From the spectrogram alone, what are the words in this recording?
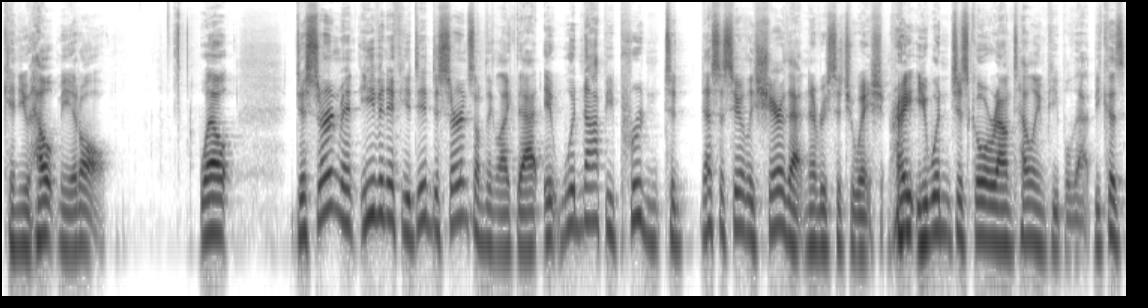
Can you help me at all? Well, discernment, even if you did discern something like that, it would not be prudent to necessarily share that in every situation, right? You wouldn't just go around telling people that because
